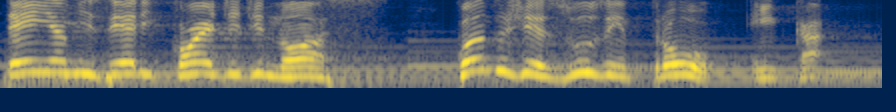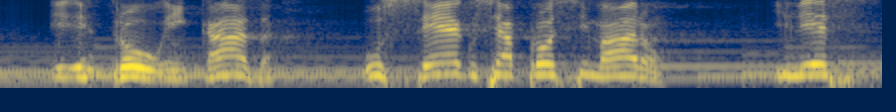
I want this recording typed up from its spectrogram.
tenha misericórdia de nós. Quando Jesus entrou em, ca... entrou em casa, os cegos se aproximaram e lhes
